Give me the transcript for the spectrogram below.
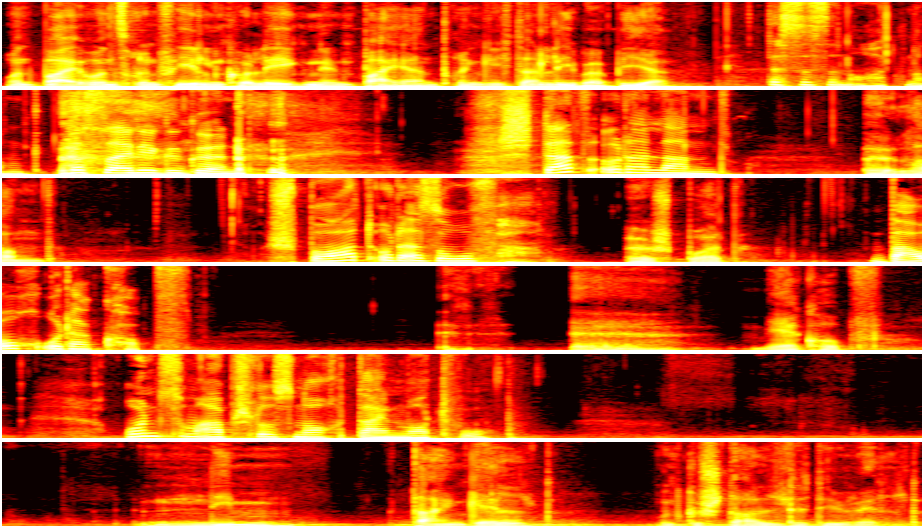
und bei unseren vielen Kollegen in Bayern trinke ich dann lieber Bier. Das ist in Ordnung. Das sei dir gegönnt. Stadt oder Land? Äh, Land. Sport oder Sofa? Äh, Sport. Bauch oder Kopf? Äh, mehr Kopf. Und zum Abschluss noch dein Motto. Nimm dein Geld und gestalte die Welt.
